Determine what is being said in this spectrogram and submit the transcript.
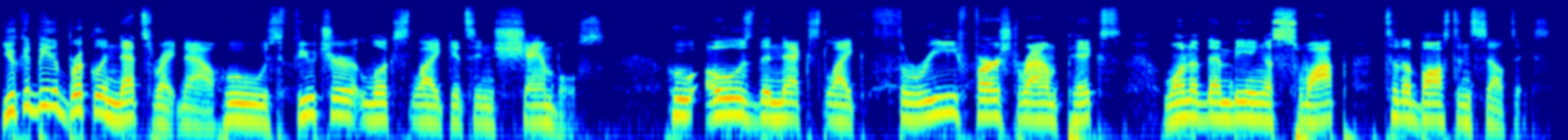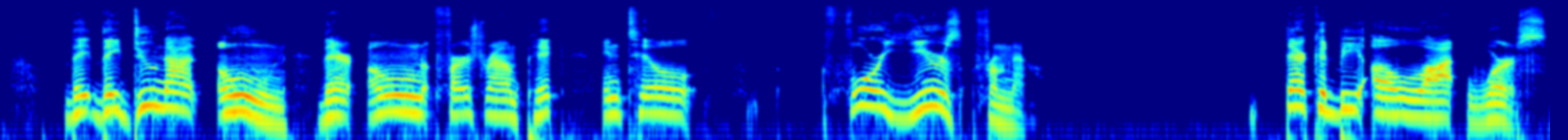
You could be the Brooklyn Nets right now, whose future looks like it's in shambles, who owes the next like three first round picks, one of them being a swap to the Boston Celtics. They they do not own their own first round pick until f- 4 years from now. There could be a lot worse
